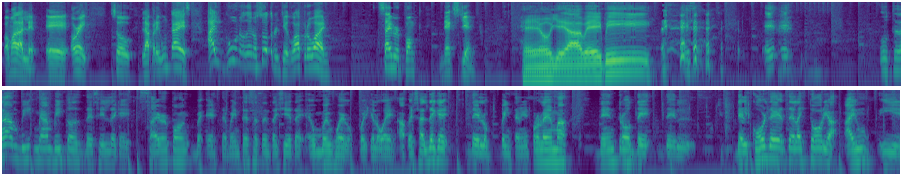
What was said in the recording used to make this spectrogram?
Vamos a darle. Eh, all right. So, la pregunta es: ¿alguno de nosotros llegó a probar Cyberpunk Next Gen? Hell yeah, baby. Es- eh, ustedes me han visto decir de que Cyberpunk este, 2077 es un buen juego, porque lo es. A pesar de que de los 20.000 problemas dentro de, del, del core de, de la historia hay un, y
